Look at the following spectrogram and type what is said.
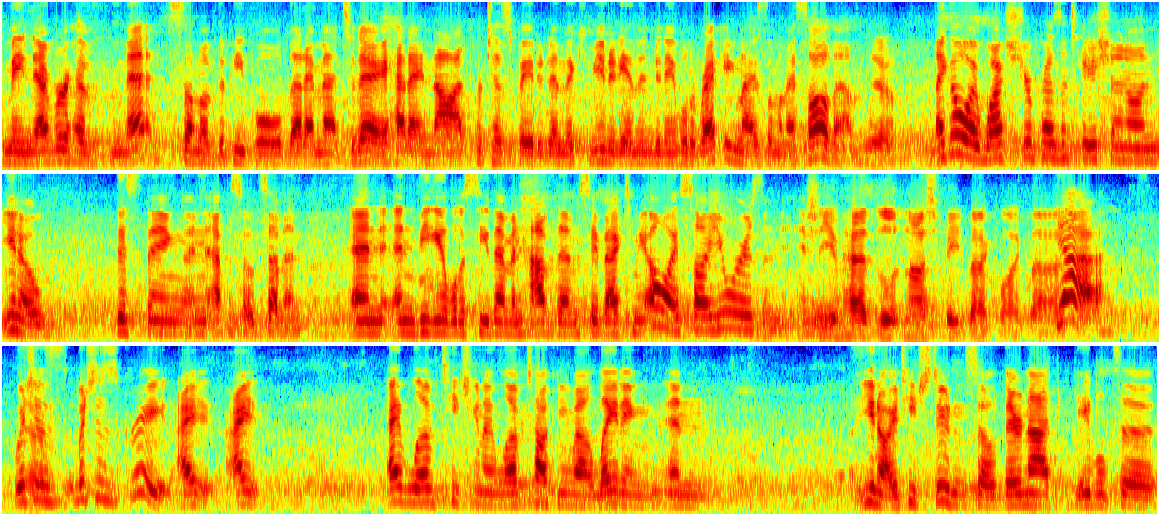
may never have met some of the people that I met today had I not participated in the community and then been able to recognize them when I saw them Yeah. like oh i watched your presentation on you know this thing in episode seven and and being able to see them and have them say back to me oh i saw yours and, and So you've had nice feedback like that. yeah which Yeah. is which is great i i i love teaching and i love talking about lighting and you know i teach students so they're not able to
